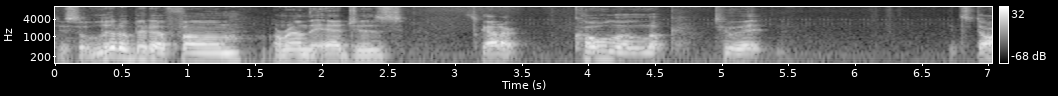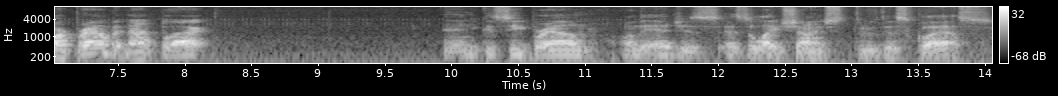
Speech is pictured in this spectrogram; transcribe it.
Just a little bit of foam around the edges. It's got a cola look to it. It's dark brown, but not black. And you can see brown on the edges as the light shines through this glass.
